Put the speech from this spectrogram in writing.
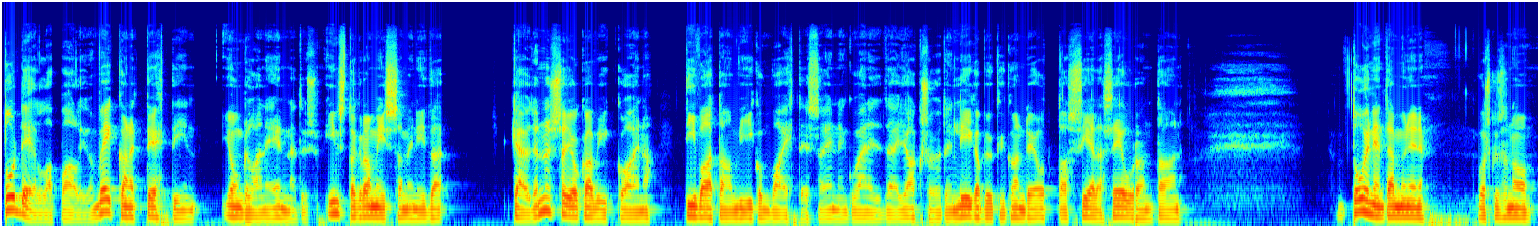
todella paljon. Veikkaan, että tehtiin jonkinlainen ennätys. Instagramissa me niitä käytännössä joka viikko aina tivataan viikon vaihteessa ennen kuin äänitetään jakso, joten liikapyykki kande ottaa siellä seurantaan. Toinen tämmöinen, voisiko sanoa,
